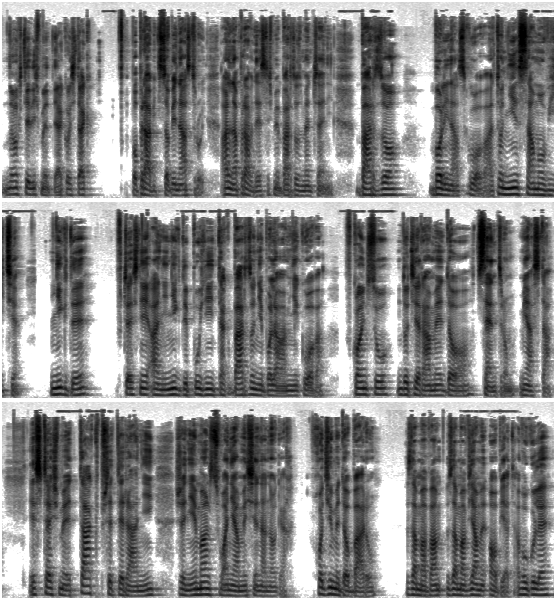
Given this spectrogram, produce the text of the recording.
no, chcieliśmy jakoś tak poprawić sobie nastrój, ale naprawdę jesteśmy bardzo zmęczeni. Bardzo boli nas głowa, ale to niesamowicie. Nigdy wcześniej ani nigdy później tak bardzo nie bolała mnie głowa. W końcu docieramy do centrum miasta. Jesteśmy tak przetyrani, że niemal słaniamy się na nogach. Wchodzimy do baru. Zamawiamy obiad, a w ogóle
